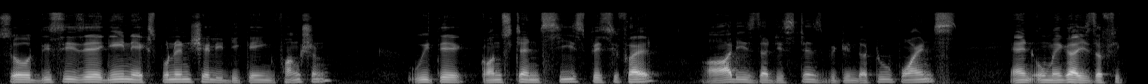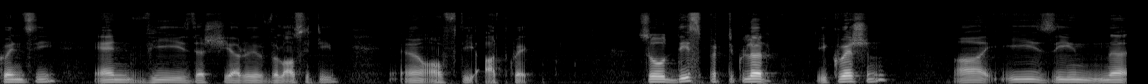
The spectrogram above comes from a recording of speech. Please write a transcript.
so, this is again exponentially decaying function with a constant c specified r is the distance between the two points and omega is the frequency and v is the shear wave velocity uh, of the earthquake. So, this particular equation uh, is in uh,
